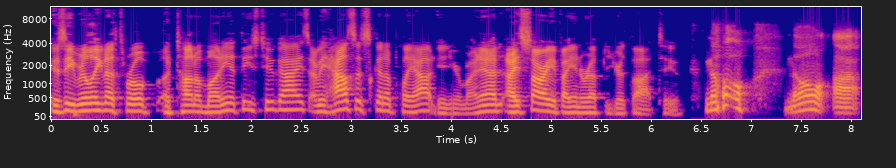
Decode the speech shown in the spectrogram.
is he really going to throw a ton of money at these two guys? I mean, how's this going to play out in your mind? And I, I sorry if I interrupted your thought too. No, no, I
